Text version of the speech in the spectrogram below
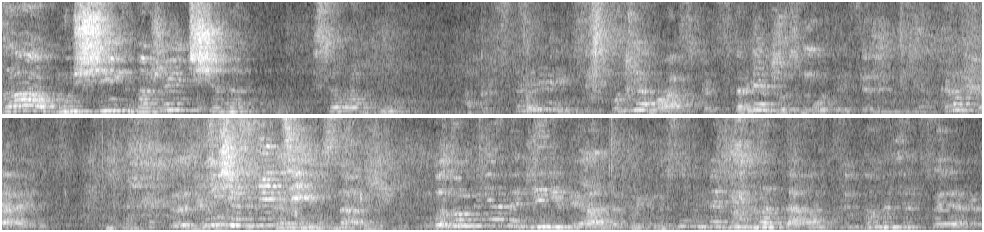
зад, мужчина, женщина, все равно. А представляете, вот я вас представляю, вы смотрите на меня, красавец. Мы сейчас летим наш. Вот у меня такие ребята были, мы с ними ходили на танцы, в дом офицеров.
